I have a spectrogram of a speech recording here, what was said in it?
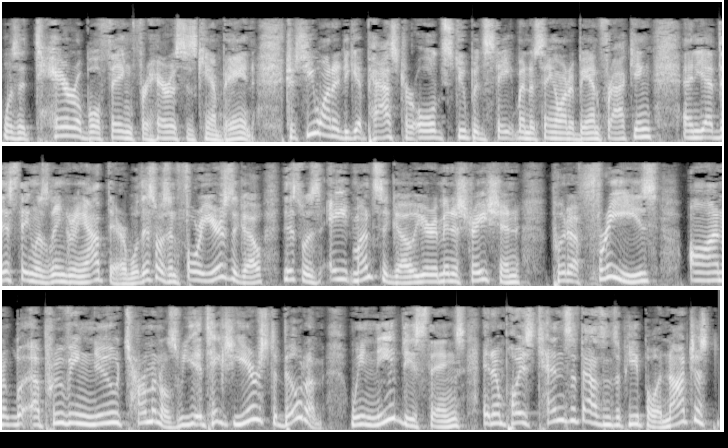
was a terrible thing for Harris's campaign because she wanted to get past her old stupid statement of saying I want to ban fracking, and yet this thing was lingering out there. Well, this wasn't four years ago. This was eight months ago. Your administration put a freeze on approving new terminals. We, it takes years to build them. We need these things. It employs tens of thousands of people, and not just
